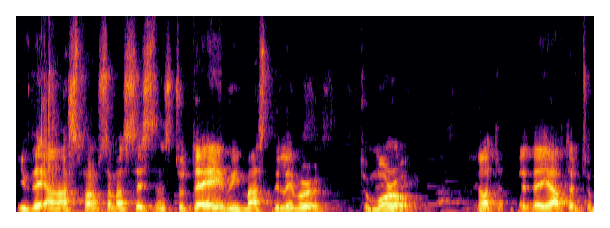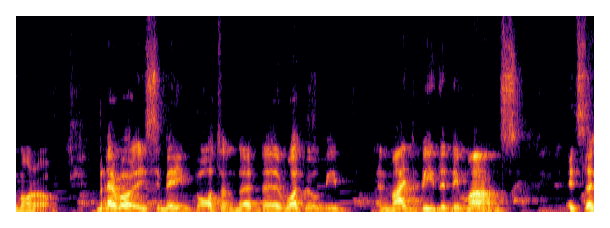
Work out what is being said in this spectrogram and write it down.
if they ask for some assistance today, we must deliver tomorrow, not the day after tomorrow. Therefore, it's very important that what will be and might be the demands. It's the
